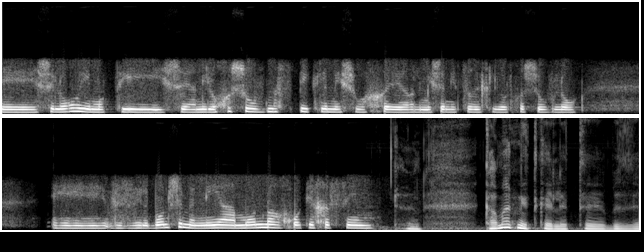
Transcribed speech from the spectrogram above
אה, שלא רואים אותי, שאני לא חשוב מספיק למישהו אחר, למי שאני צריך להיות חשוב לו. אה, וזה עלבון שמניע המון מערכות יחסים. כן. כמה את נתקלת אה, בזה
